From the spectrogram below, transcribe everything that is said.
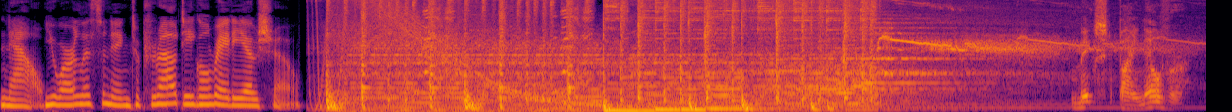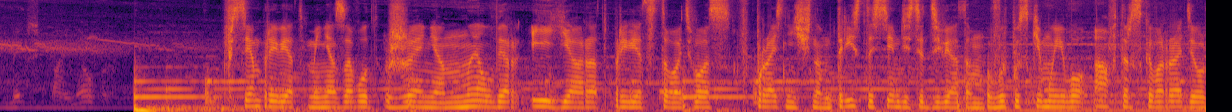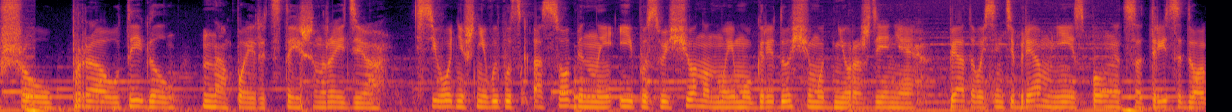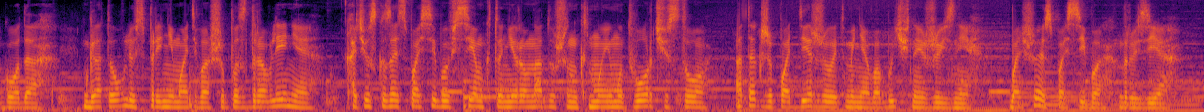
Now you are listening to Proud Eagle Radio Show. Mixed by Nelver. Всем привет, меня зовут Женя Нелвер, и я рад приветствовать вас в праздничном 379-м выпуске моего авторского радиошоу Proud Eagle на Pirate Station Radio. Сегодняшний выпуск особенный и посвящен он моему грядущему дню рождения. 5 сентября мне исполнится 32 года. Готовлюсь принимать ваши поздравления. Хочу сказать спасибо всем, кто неравнодушен к моему творчеству, а также поддерживает меня в обычной жизни. Большое спасибо, друзья.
